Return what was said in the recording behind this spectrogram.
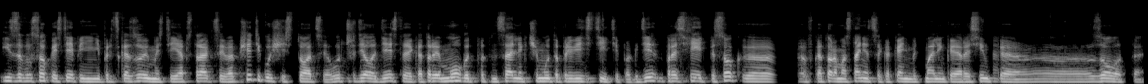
из-за высокой степени непредсказуемости и абстракции вообще текущей ситуации лучше делать действия, которые могут потенциально к чему-то привести. Типа, где просеять песок, э, в котором останется какая-нибудь маленькая росинка э, золота.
